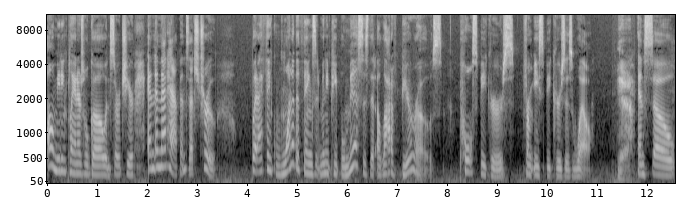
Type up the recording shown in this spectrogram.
oh, meeting planners will go and search here. And, and that happens, that's true. But I think one of the things that many people miss is that a lot of bureaus pull speakers from e speakers as well. Yeah. And so,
